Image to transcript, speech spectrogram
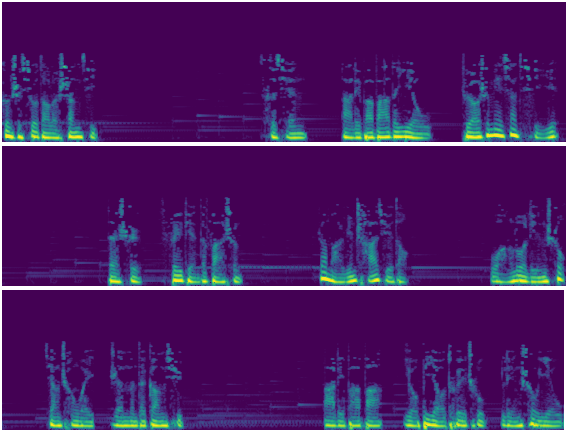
更是嗅到了商机。此前，阿里巴巴的业务主要是面向企业，但是非典的发生，让马云察觉到，网络零售将成为人们的刚需。阿里巴巴有必要退出零售业务。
